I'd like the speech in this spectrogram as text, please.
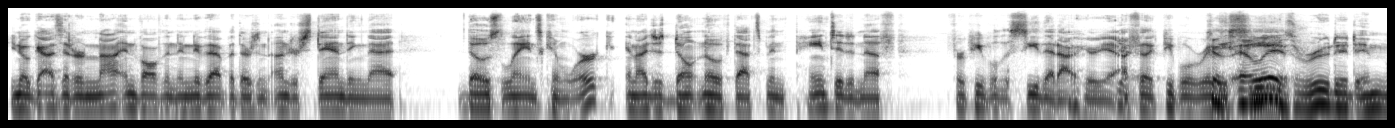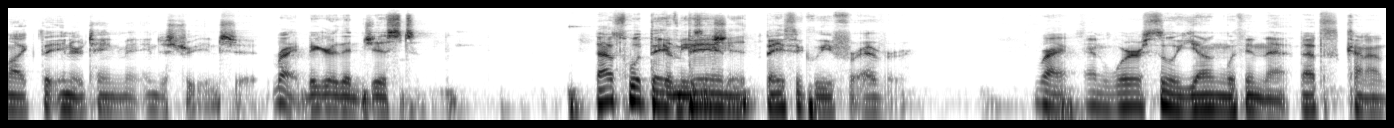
you know guys that are not involved in any of that, but there's an understanding that those lanes can work, and I just don't know if that's been painted enough for people to see that out here yet. I feel like people really Because see LA is rooted in like the entertainment industry and shit. right bigger than just That's what they've music been shit. basically forever. Right. And we're still young within that. That's kind of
